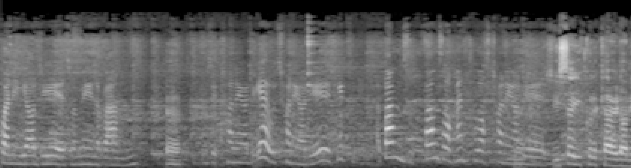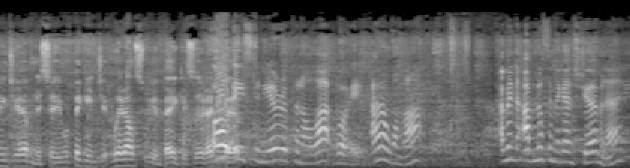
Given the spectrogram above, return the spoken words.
20 odd years when me in a band. Yeah. Was it 20 odd? Yeah, it was 20 odd years. You, bands, bands aren't meant to last 20 odd years. So you say you could have carried on in Germany, so you were big in. Where else were you big? Is there Oh, anywhere? Eastern Europe and all that, but it, I don't want that. I mean, I've nothing against Germany,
